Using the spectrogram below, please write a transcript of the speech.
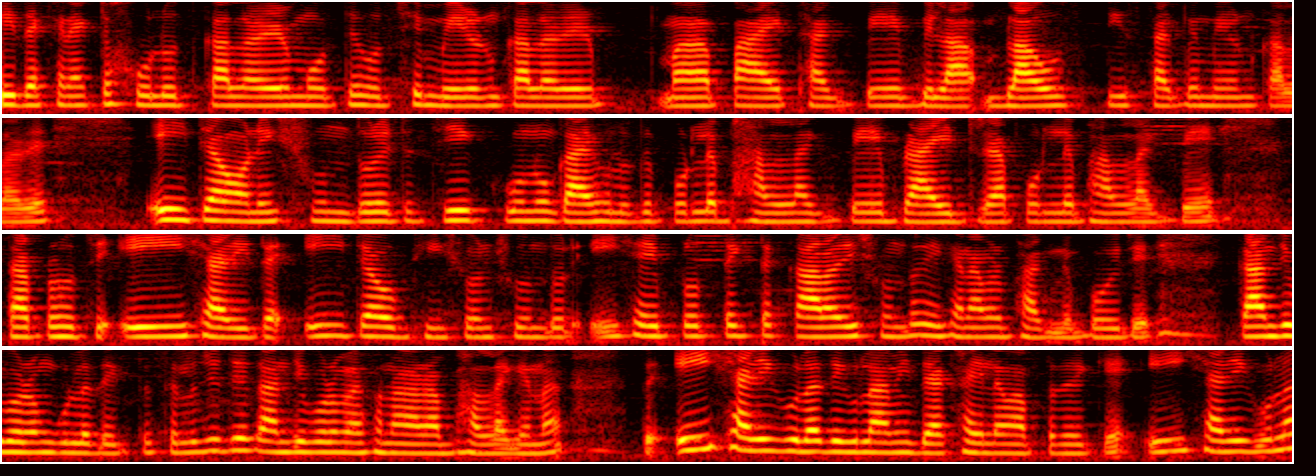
এই দেখেন একটা হলুদ কালারের মধ্যে হচ্ছে মেরুন কালারের পায়ের থাকবে ব্লাউজ পিস থাকবে মেরুন কালারের। এইটা অনেক সুন্দর, এটা যে কোনো গায়ে হলুদে পরলে ভালো লাগবে, ব্রাইডরা পরলে ভালো লাগবে। তারপর হচ্ছে এই শাড়িটা, এইটাও ভীষণ সুন্দর। এই শাড়ির প্রত্যেকটা কালারই সুন্দর। এখানে আমার ভাগ্নে বই যে কাঞ্জিবরমগুলো দেখতেছিল, যদিও কাঞ্জিবরম এখন আর ভালো লাগে না। তো এই শাড়িগুলো যেগুলো আমি দেখাইলাম আপনাদেরকে, এই শাড়িগুলো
